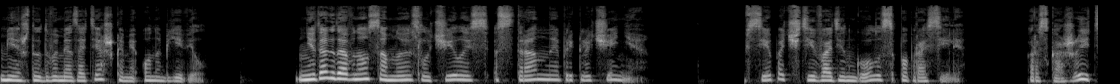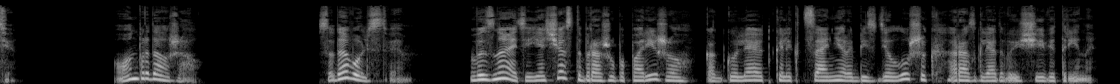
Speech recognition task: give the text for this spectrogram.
Между двумя затяжками он объявил. «Не так давно со мной случилось странное приключение». Все почти в один голос попросили. «Расскажите». Он продолжал. «С удовольствием. Вы знаете, я часто брожу по Парижу, как гуляют коллекционеры безделушек, разглядывающие витрины.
